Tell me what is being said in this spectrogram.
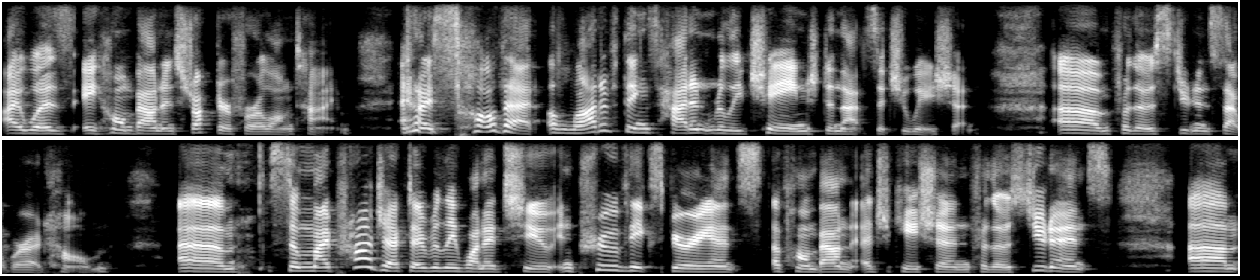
I was a homebound instructor for a long time. And I saw that a lot of things hadn't really changed in that situation um, for those students that were at home. Um, so my project, I really wanted to improve the experience of homebound education for those students. Um,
